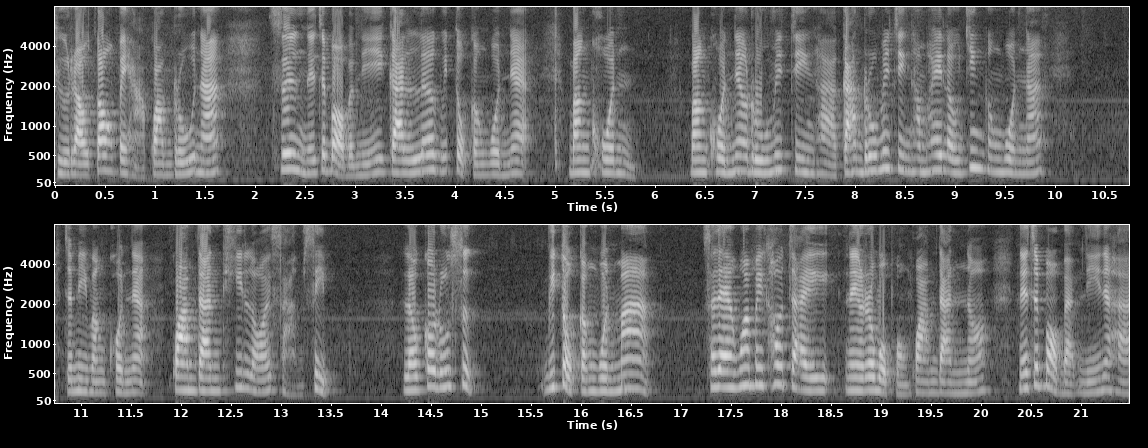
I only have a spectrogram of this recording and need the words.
คือเราต้องไปหาความรู้นะ ซึ่งเนี่ยจะบอกแบบนี้การเลิกวิตกกังวลเนี่ยบางคน บางคนเนี่ยรู้ไม่จริงค่ะ การรู้ไม่จริงทำให้เรายิ่งกังวลนะ จะมีบางคนเนี่ยความดันที่ร้อยสามสิบแล้วก็รู้สึกวิตกกังวลมาก แสดงว่าไม่เข้าใจในระบบของความดันเนาะเนจะบอกแบบนี้นะคะ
